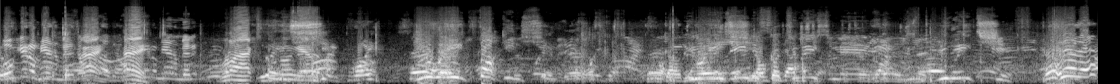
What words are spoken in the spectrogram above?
We'll get him here in a minute. Don't Hey, worry about it. hey. We'll get him here in a minute. Relax. We're gonna get him. You ain't fucking shit. You ain't shit. Don't go down. You ain't shit. We'll hear that.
